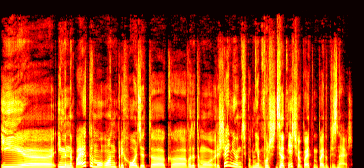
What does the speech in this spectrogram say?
И э, именно поэтому он приходит э, к вот этому решению. Ну, типа, мне больше делать нечего, поэтому пойду признаюсь.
